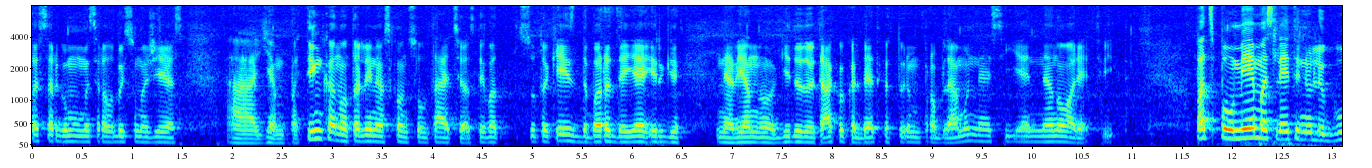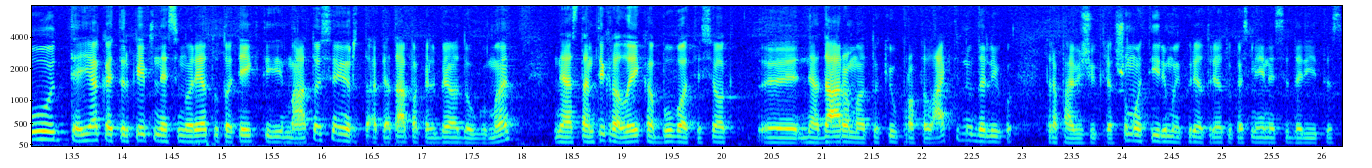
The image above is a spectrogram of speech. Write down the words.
tas sergamumas yra labai sumažėjęs. Jiem patinka nuotolinės konsultacijos. Tai va, su tokiais dabar dėja irgi ne vienu gydytoju teko kalbėti, kad turim problemų, nes jie nenori atvykti. Pats paumėjimas lėtinių lygų, teja, kad ir kaip nesinorėtų to teikti, matosi ir apie tą pakalbėjo dauguma, nes tam tikrą laiką buvo tiesiog nedaroma tokių profilaktinių dalykų, tai yra pavyzdžiui krešumo tyrimai, kurie turėtų kas mėnesį darytis,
